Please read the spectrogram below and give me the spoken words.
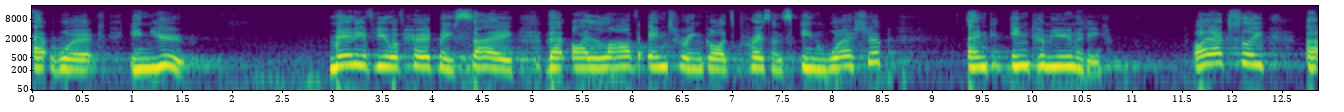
at work in you. Many of you have heard me say that I love entering God's presence in worship and in community. I actually uh,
